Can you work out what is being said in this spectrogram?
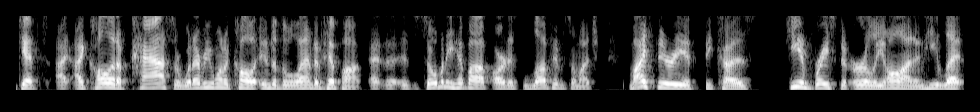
gets I, I call it a pass or whatever you want to call it into the land of hip hop. Uh, uh, So many hip hop artists love him so much. My theory it's because he embraced it early on and he let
